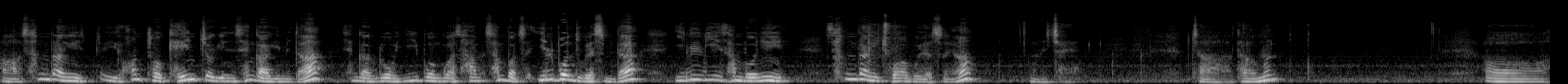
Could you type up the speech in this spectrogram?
아, 상당히 이 헌터 개인적인 생각입니다. 생각으로 2번과 3, 3번, 1번도 그랬습니다. 1, 2, 3번이 상당히 좋아 보였어요. 오늘 차에. 자, 다음은 어,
